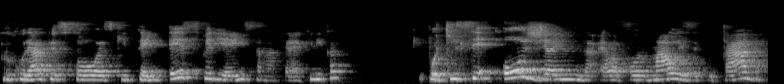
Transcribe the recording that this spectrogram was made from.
procurar pessoas que têm experiência na técnica, porque se hoje ainda ela for mal executada,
